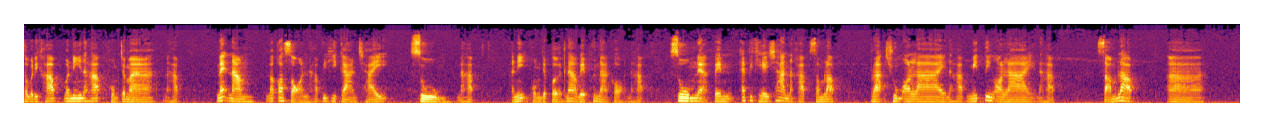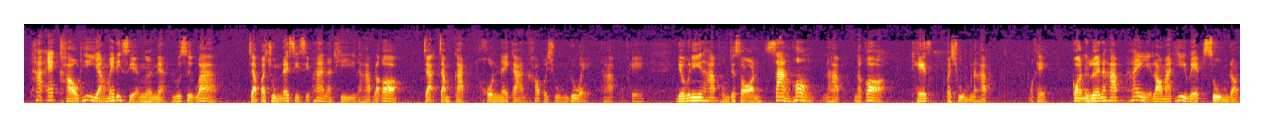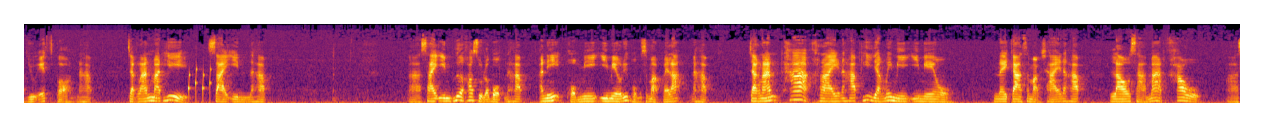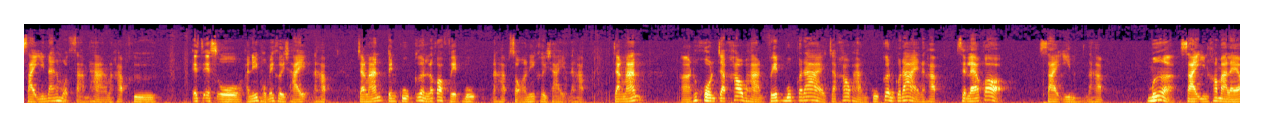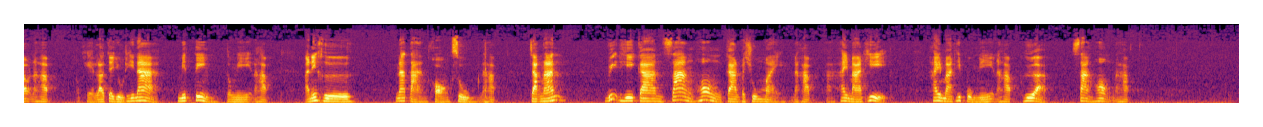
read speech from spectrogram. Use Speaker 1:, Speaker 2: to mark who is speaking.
Speaker 1: สวัสดีครับวันนี้นะครับผมจะมานะครับ แนะนำแล้วก็สอนนะครับวิธีการใช้ Zoom นะครับ อันนี้ผมจะเปิดหน้าเว็บขึ้นมาก่อนนะครับ Zoom เนี่ยเป็นแอปพลิเคชันนะครับสำหรับประชุมออนไลน์นะครับมิ팅ออนไลน์นะครับสำหรับถ้า Account ที่ยังไม่ได้เสียเงินเนี่ยรู้สึกว่าจะประชุมได้ 45 นาทีนะครับ แล้วก็จะจำกัดคนในการเข้าประชุมด้วยนะครับโอเค เดี๋ยววันนี้นะครับผมจะสอนสร้างห้องนะครับ แล้วก็เทสประชุมนะครับโอเค ก่อนอื่นเลยนะครับ ให้เรามาที่เว็บ zoom.us ก่อนนะครับ จากนั้นมาที่ sign in นะครับ sign in เพื่อเข้าสู่ระบบนะครับ อันนี้ผมมีอีเมลที่ผมสมัครไปละนะครับ จากนั้นถ้าใครนะครับที่ยังไม่มีอีเมลในการสมัครใช้นะครับ เราสามารถเข้า sign in ได้ทั้งหมด 3 ทางนะครับ คือ SSO อันนี้ผมไม่เคยใช้นะครับ จากนั้นเป็น Google แล้วก็ Facebook นะครับสองอันนี้เคยใช้นะครับ จากนั้นทุกคนจะเข้าผ่าน Facebook ก็ได้ จะเข้าผ่าน Google ก็ได้นะครับ เสร็จแล้วก็ sign in นะครับ เมื่อ sign in เข้ามาแล้วนะครับ โอเค เราจะอยู่ที่หน้า meeting ตรงนี้นะครับ อันนี้คือหน้าต่างของ Zoom นะครับ จากนั้นวิธีการสร้างห้องการประชุมใหม่นะครับ ให้มาที่ ให้มาที่ปุ่มนี้นะครับ เพื่อสร้างห้องนะครับ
